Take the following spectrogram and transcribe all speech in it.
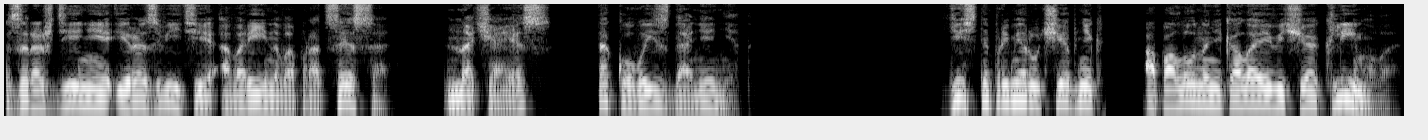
зарождение и развитие аварийного процесса на ЧАЭС такого издания нет. Есть, например, учебник Аполлона Николаевича Климова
